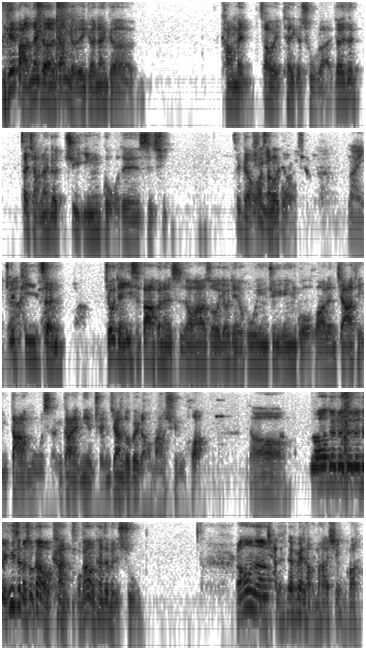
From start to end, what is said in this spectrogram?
你可以把那个刚有一个那个 comment 稍微 take 出来，就是在讲那个巨婴国这件事情。这个我要稍微讲一下。哪一个？P 正九点一十八分的时候，他说有点呼应巨英国华人家庭大魔神概念，全家人都被老妈驯化。哦哦，对对对对对，因为这本书刚好我看，我刚好看这本书。然后呢，全家人都被老妈驯化。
